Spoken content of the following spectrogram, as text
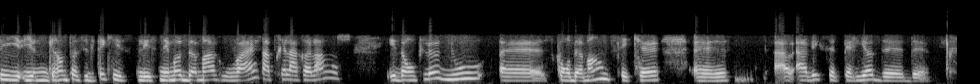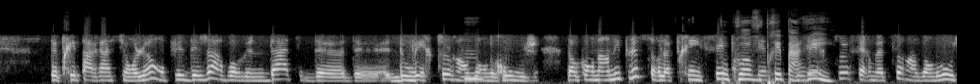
il y a une grande possibilité que les, cinémas demeurent ouverts après la relâche. Et donc là, nous, euh, ce qu'on demande, c'est que avec cette période de de préparation-là, on puisse déjà avoir une date de d'ouverture en hmm. zone rouge. Donc, on en est plus sur le principe. Pourquoi vous préparer? Ouverture, fermeture en zone rouge.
